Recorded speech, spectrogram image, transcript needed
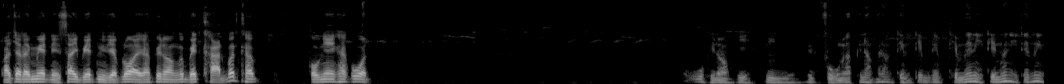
ปลาจระเม็ดนี่ใส่เบ็ดนี่เรียบร้อยครับพี่น้องก็เบ็ดขาดเบิดครับตัวใหญ่ครับโคตรอู้พี่น้องพี่นี่เป็นฝูงแล้วพี่น้องพี่น้องเต็มเต็มเต็มเต็มแล้วนี่เต็มแล้วนี่เต็มนี่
